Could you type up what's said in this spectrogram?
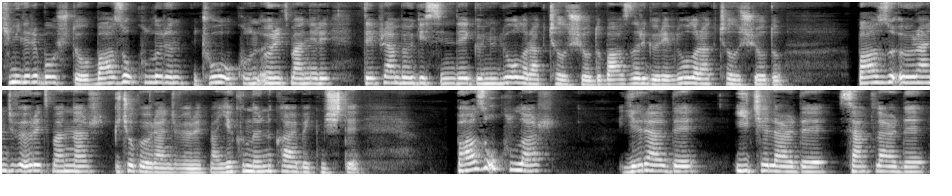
Kimileri boştu. Bazı okulların, çoğu okulun öğretmenleri deprem bölgesinde gönüllü olarak çalışıyordu. Bazıları görevli olarak çalışıyordu. Bazı öğrenci ve öğretmenler, birçok öğrenci ve öğretmen yakınlarını kaybetmişti. Bazı okullar yerelde, ilçelerde, semtlerde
